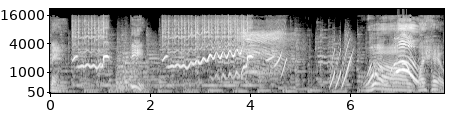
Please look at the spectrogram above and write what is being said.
P. P. Wow, I have.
